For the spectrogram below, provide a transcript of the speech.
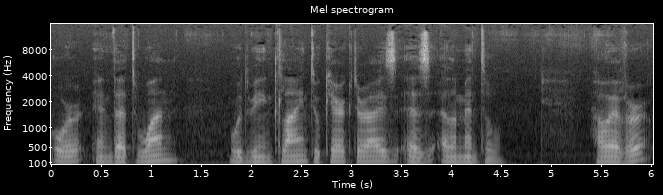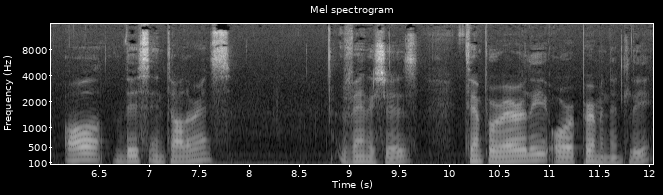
or and that one would be inclined to characterize as elemental. However, all this intolerance vanishes temporarily or permanently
